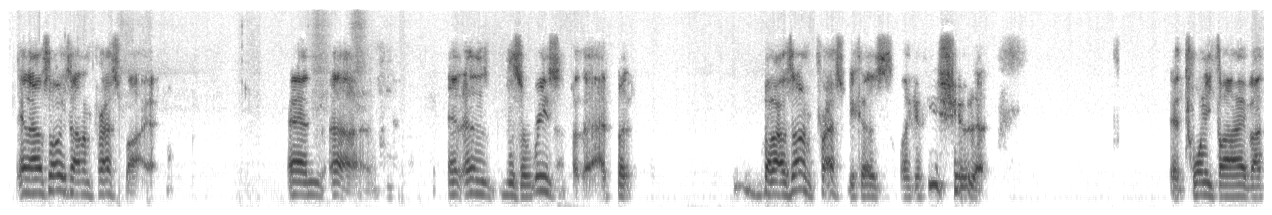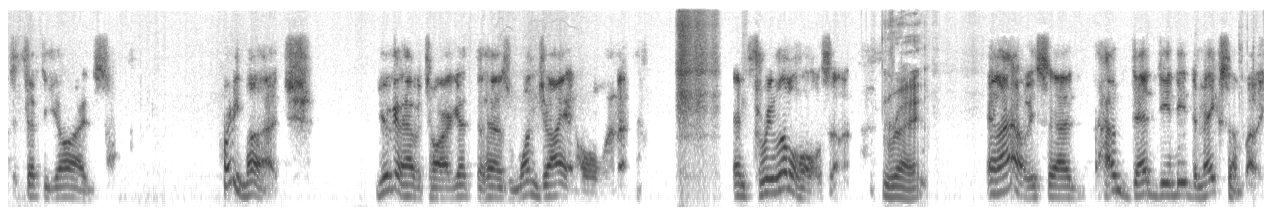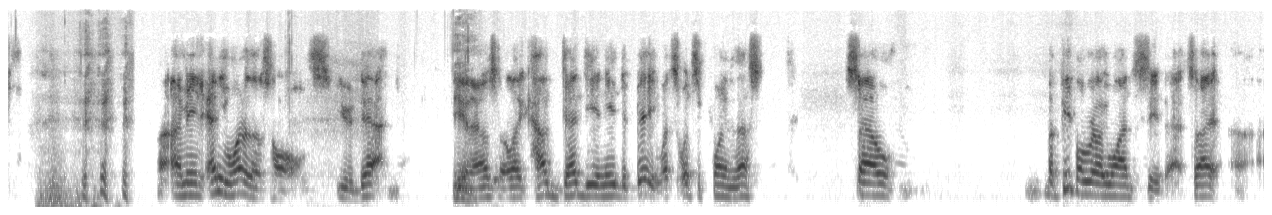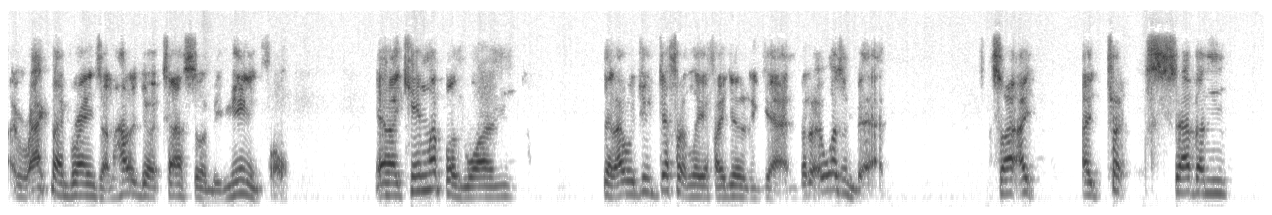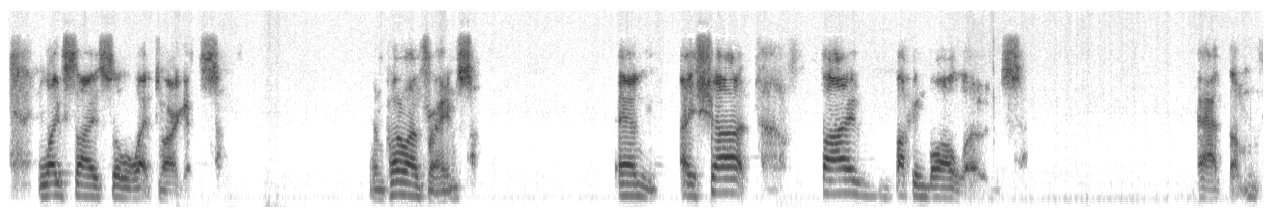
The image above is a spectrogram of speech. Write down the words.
and I was always unimpressed by it. And, uh, and, and there's a reason for that, but but I was unimpressed because like if you shoot it at 25 out to 50 yards, pretty much you're going to have a target that has one giant hole in it and three little holes in it. Right. And I always said, how dead do you need to make somebody? I mean, any one of those holes, you're dead. Yeah. You know, so like, how dead do you need to be? What's what's the point of this? So, but people really wanted to see that. So I uh, I racked my brains on how to do a test that would be meaningful, and I came up with one that I would do differently if I did it again, but it wasn't bad. So I I took seven life-size silhouette targets and put them on frames, and I shot five buck and ball loads at them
